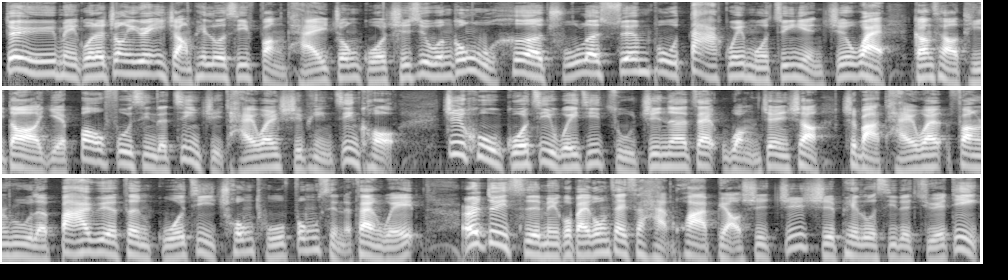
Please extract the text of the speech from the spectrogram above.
对于美国的众议院议长佩洛西访台，中国持续文攻武吓，除了宣布大规模军演之外，刚才有提到也报复性的禁止台湾食品进口。智库国际危机组织呢，在网站上是把台湾放入了八月份国际冲突风险的范围。而对此，美国白宫再次喊话，表示支持佩洛西的决定，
